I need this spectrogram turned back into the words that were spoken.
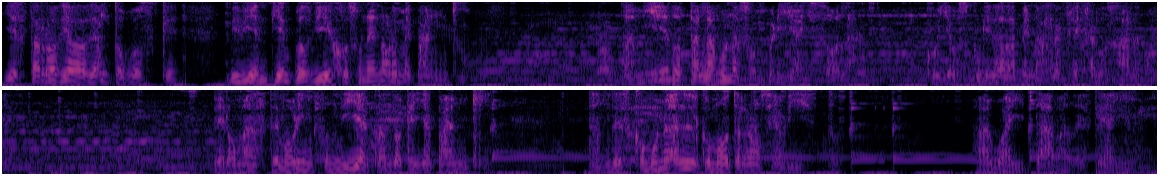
y está rodeada de alto bosque, vivía en tiempos viejos un enorme panqui. Da miedo tal laguna sombría y sola, cuya oscuridad apenas refleja los árboles. Pero más temor infundía cuando aquella panqui, tan descomunal como otra no se ha visto, aguaitaba desde ahí.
